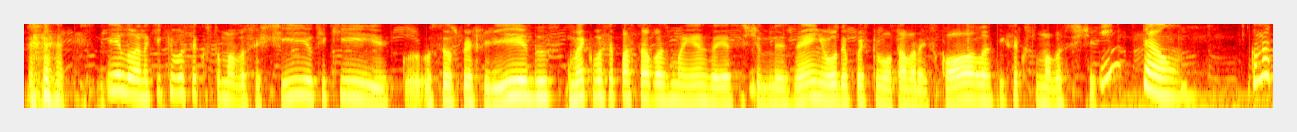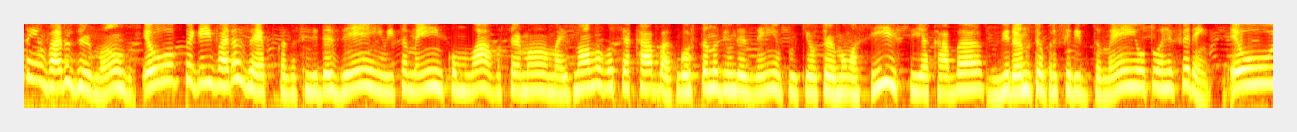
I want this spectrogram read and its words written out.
e Luana, o que, que você costumava assistir? O que que os seus preferidos? Como é que você passava as manhãs aí assistindo desenho ou depois que voltava da escola? O que, que você costumava assistir? Então, como eu tenho vários irmãos, eu peguei várias épocas assim de desenho e também como ah, você é irmã mais nova, você acaba gostando de um desenho porque o teu irmão assiste e acaba virando teu preferido também ou tua referência. Eu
